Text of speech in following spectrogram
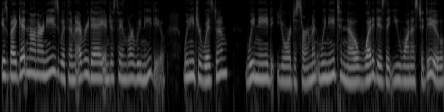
is by getting on our knees with Him every day and just saying, Lord, we need you. We need your wisdom. We need your discernment. We need to know what it is that you want us to do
